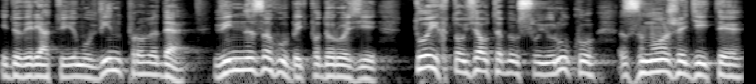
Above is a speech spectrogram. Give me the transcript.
і довіряти йому. Він проведе, він не загубить по дорозі. Той, хто взяв тебе в свою руку, зможе дійти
